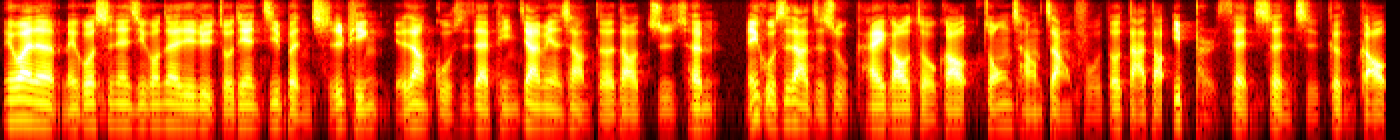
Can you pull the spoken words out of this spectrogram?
另外呢，美国十年期公债利率昨天基本持平，也让股市在评价面上得到支撑。美股四大指数开高走高，中长涨幅都达到一 percent 甚至更高。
